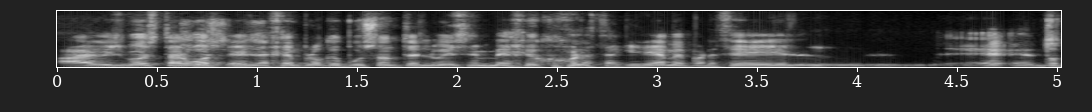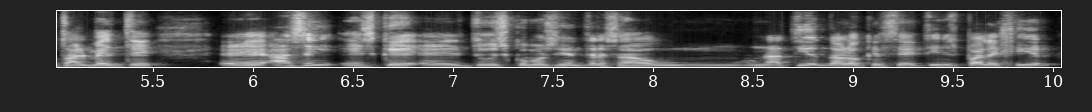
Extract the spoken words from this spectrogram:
ahora mismo Star Wars, Sí, el ejemplo que puso antes Luis en México con la taquería me parece eh, eh, totalmente eh, así. Es que eh, tú es como si entras a un- una tienda, lo que sea, y tienes para elegir.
